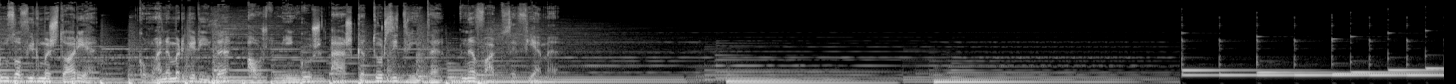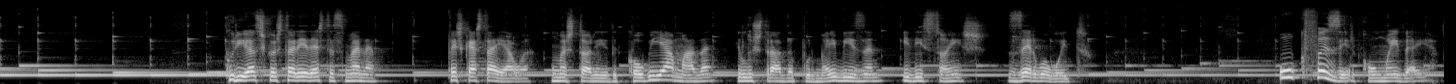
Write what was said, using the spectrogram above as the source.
Vamos ouvir uma história? Com Ana Margarida, aos domingos, às 14h30, na Vagos FM. Curiosos com a história desta semana? Pois cá está ela, uma história de Kobe Amada, ilustrada por May Bison, edições 0 a 8. O que fazer com uma ideia?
